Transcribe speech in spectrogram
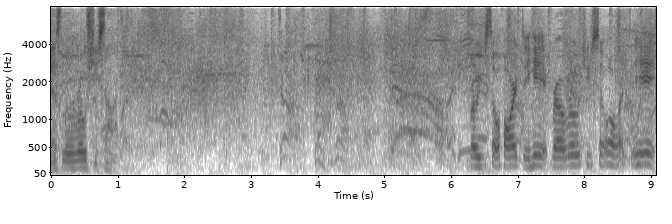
That's little Roshi song. Bro, you so hard to hit, bro. Roshi's so hard to hit.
